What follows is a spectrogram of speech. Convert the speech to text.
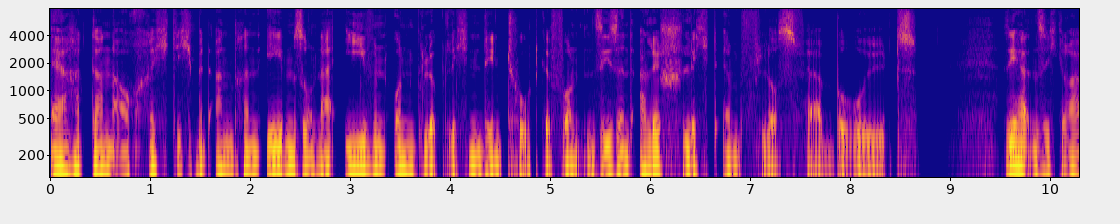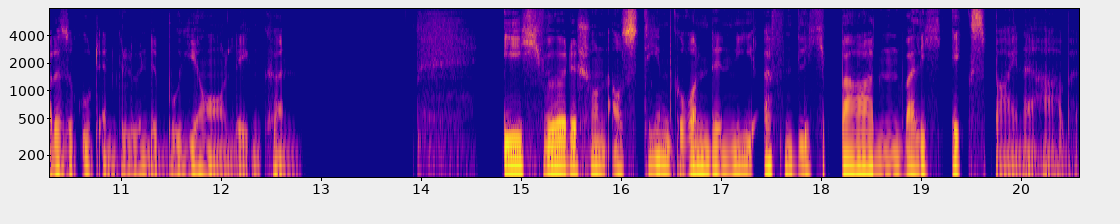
Er hat dann auch richtig mit anderen ebenso naiven Unglücklichen den Tod gefunden, sie sind alle schlicht im Fluss verbrüht. Sie hätten sich gerade so gut in glühende Bouillon legen können. Ich würde schon aus dem Grunde nie öffentlich baden, weil ich X-Beine habe.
